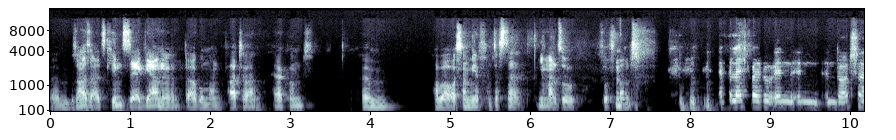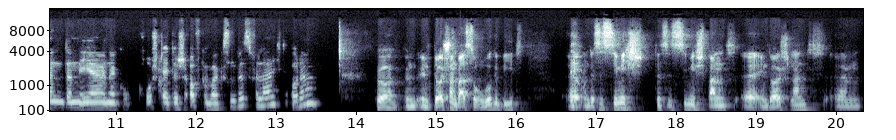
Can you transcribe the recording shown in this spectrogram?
ähm, besonders als Kind sehr gerne, da wo mein Vater herkommt. Ähm, aber außer mir fand das da niemand so, so spannend. Ja, vielleicht, weil du in, in, in Deutschland dann eher in der großstädtisch aufgewachsen bist, vielleicht, oder? Ja, in, in Deutschland war es so Ruhrgebiet. Äh, und das ist ziemlich, das ist ziemlich spannend äh, in Deutschland, ähm,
